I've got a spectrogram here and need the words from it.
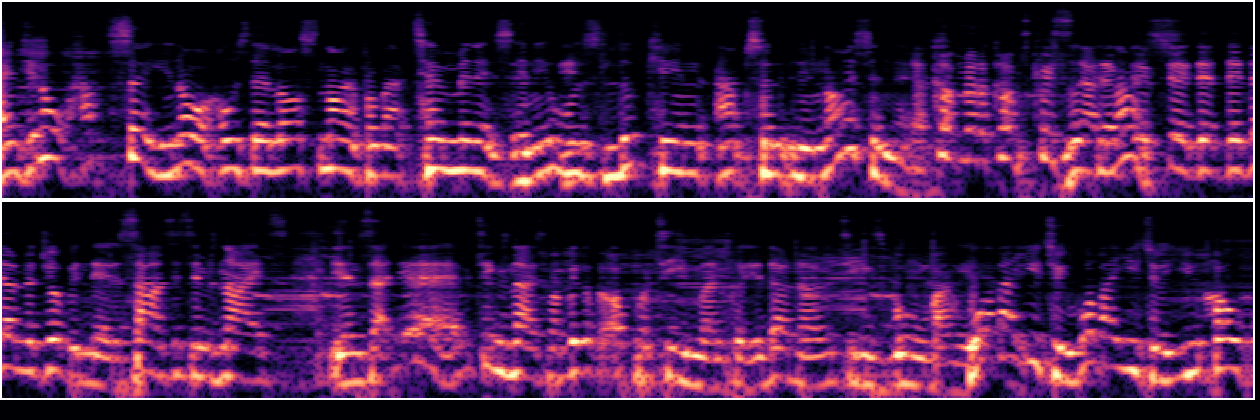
And you know, what? I have to say, you know, what? I was there last night for about 10 minutes, and it was looking absolutely nice in The there. club, no, the club's crisp Looking now. They've, nice. they've, they've, they've done the job in there. The sound system's nice. You understand? Yeah, everything's nice, man. Big up the opera team, man, because you don't know everything's boom bang. yeah. What about you two? What about you two? You both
